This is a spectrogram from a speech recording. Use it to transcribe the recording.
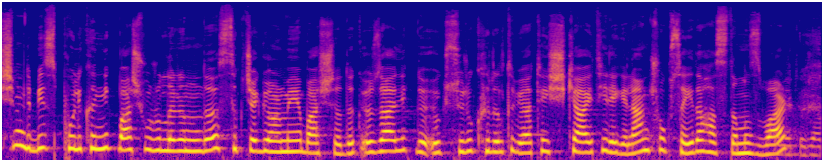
Şimdi biz poliklinik başvurularında sıkça görmeye başladık. Özellikle öksürük, kırıltı ve ateş şikayetiyle gelen çok sayıda hastamız var. Evet hocam.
